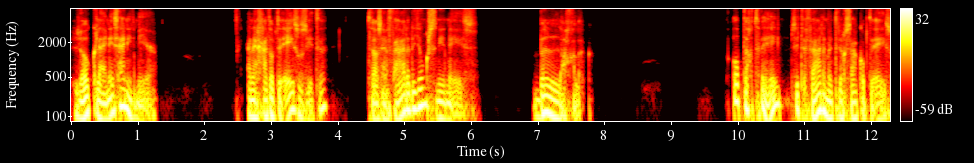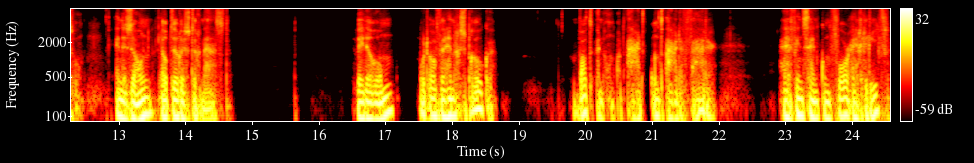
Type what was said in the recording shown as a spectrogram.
Zo klein is hij niet meer. En hij gaat op de ezel zitten, terwijl zijn vader de jongste niet meer is. Belachelijk. Op dag 2 zit de vader met rugzak op de ezel en de zoon loopt er rustig naast. Wederom wordt over hen gesproken. Wat een ontaarde, ontaarde vader. Hij vindt zijn comfort en gerief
